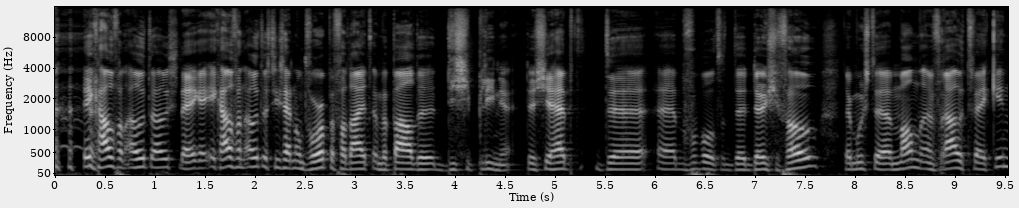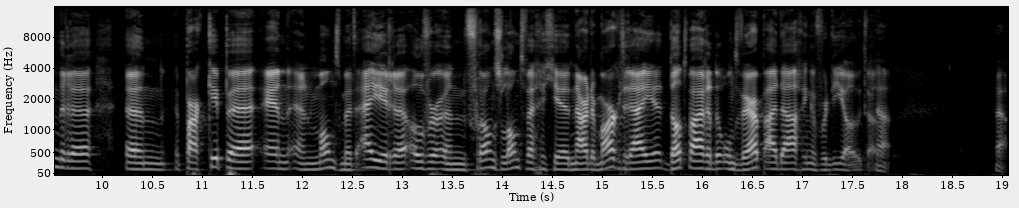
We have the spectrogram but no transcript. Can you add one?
ik hou van auto's. Nee, kijk, ik hou van auto's die zijn ontworpen vanuit een bepaalde discipline. Dus je hebt de, eh, bijvoorbeeld de Deux Chevaux. Daar moesten een man, een vrouw, twee kinderen, een, een paar kippen en een mand met eieren over een Frans landweggetje naar de markt rijden. Dat waren de ontwerpuitdagingen voor die auto. Ja. Ja.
